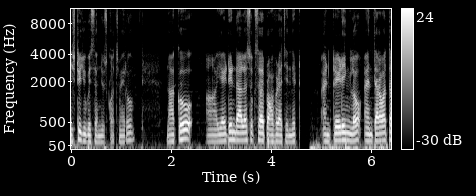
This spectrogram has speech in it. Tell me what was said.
హిస్టరీ చూపిస్తాను చూసుకోవచ్చు మీరు. నాకు ఎయిటీన్ డాలర్స్ ఒకసారి ప్రాఫిట్ వచ్చింది. అండ్ ట్రేడింగ్లో అండ్ తర్వాత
